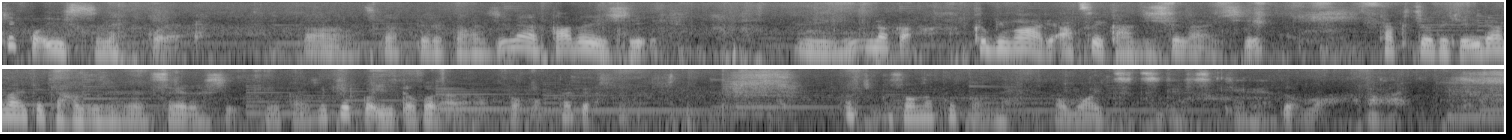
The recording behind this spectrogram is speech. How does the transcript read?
結構いいっすね、これ。うん、使ってる感じ。なんか軽いし、うん、なんか首周り熱い感じしないし、拡張できる。いらないとき外せるしっていう感じ。結構いいとこだなと思ったりはしました。ちょっとそんなことをね、思いつつですけれども、はい。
